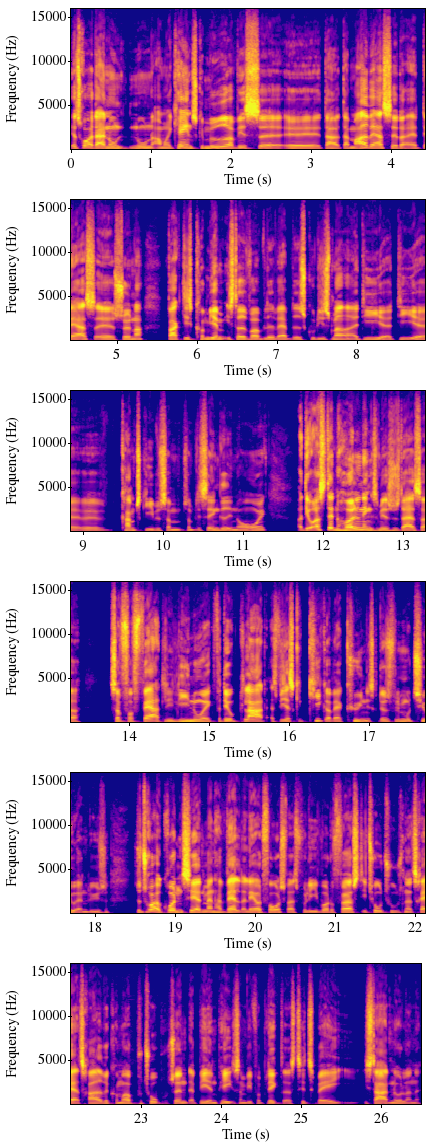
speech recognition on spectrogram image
Jeg tror, at der er nogle, nogle amerikanske møder, hvis øh, øh, der, der meget værdsætter, at deres øh, sønner faktisk kom hjem, i stedet for at blive, være blevet skudt i smadret af de, øh, de øh, kampskibe, som, som blev sænket i Norge. Ikke? Og det er også den holdning, som jeg synes, der er så, så forfærdelig lige nu, ikke? For det er jo klart, altså hvis jeg skal kigge og være kynisk, det er selvfølgelig motivanalyse, så tror jeg, at grunden til, at man har valgt at lave et forsvarsforlig, hvor du først i 2033 kommer op på 2% af BNP, som vi forpligtede os til tilbage i, i starten nullerne,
